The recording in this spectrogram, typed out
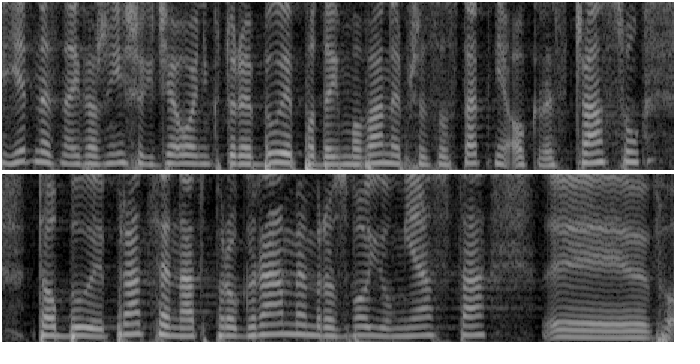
jedne z najważniejszych działań, które były podejmowane przez ostatni okres czasu, to były prace nad programem rozwoju miasta y, w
